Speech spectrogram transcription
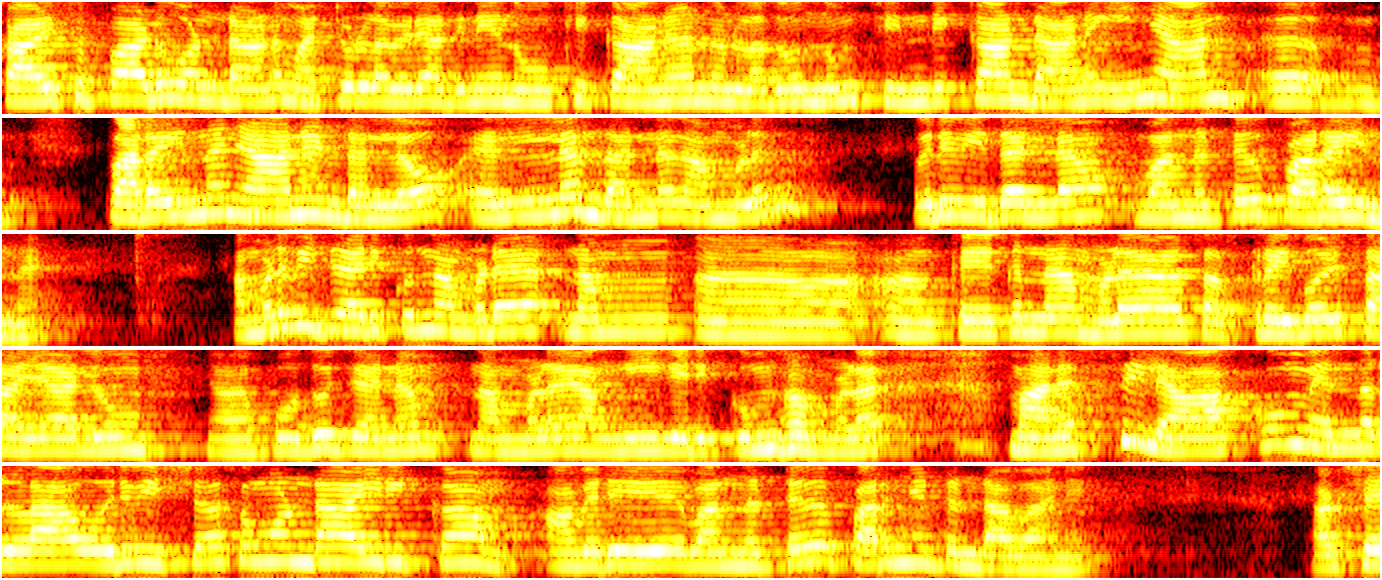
കാഴ്ചപ്പാട് കൊണ്ടാണ് മറ്റുള്ളവർ അതിനെ നോക്കിക്കാണുക എന്നുള്ളതൊന്നും ചിന്തിക്കാണ്ടാണ്. ഈ ഞാൻ പറയുന്ന ഞാനുണ്ടല്ലോ എല്ലാം തന്നെ നമ്മൾ ഒരു വിധമെല്ലാം വന്നിട്ട് പറയുന്നത് നമ്മൾ വിചാരിക്കും നമ്മുടെ നം കേൾക്കുന്ന നമ്മളെ സബ്സ്ക്രൈബേഴ്സ് ആയാലും പൊതുജനം നമ്മളെ അംഗീകരിക്കും നമ്മളെ മനസ്സിലാക്കും എന്നുള്ള ഒരു വിശ്വാസം കൊണ്ടായിരിക്കാം അവർ വന്നിട്ട് പറഞ്ഞിട്ടുണ്ടാവാൻ പക്ഷേ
